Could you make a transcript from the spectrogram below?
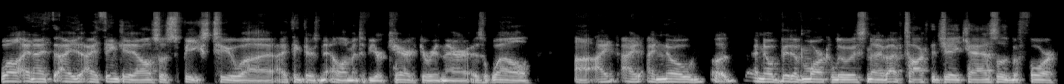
Well, and I I, I think it also speaks to uh, I think there's an element of your character in there as well. Uh, I, I, I know uh, I know a bit of Mark Lewis, and I've I've talked to Jay Castle before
